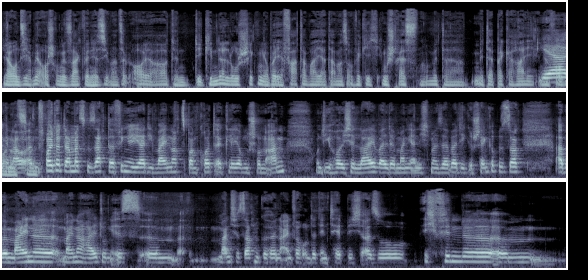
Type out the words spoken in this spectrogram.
Ja, und Sie haben ja auch schon gesagt, wenn jetzt jemand sagt, oh ja, denn die Kinder losschicken, aber Ihr Vater war ja damals auch wirklich im Stress ne, mit, der, mit der Bäckerei. ja, genau. Also Freud hat damals gesagt, da fing ja die Weihnachtsbankrotterklärung schon an und die Heuchelei, weil der Mann ja nicht mal selber die Geschenke besorgt. Aber meine, meine Haltung ist, ähm, manche Sachen gehören einfach unter den Teppich Teppich. Also ich finde, ähm,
